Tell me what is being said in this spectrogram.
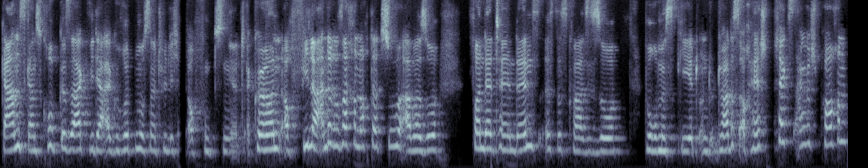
ganz, ganz grob gesagt, wie der Algorithmus natürlich auch funktioniert. Da gehören auch viele andere Sachen noch dazu, aber so von der Tendenz ist es quasi so, worum es geht. Und du hattest auch Hashtags angesprochen.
